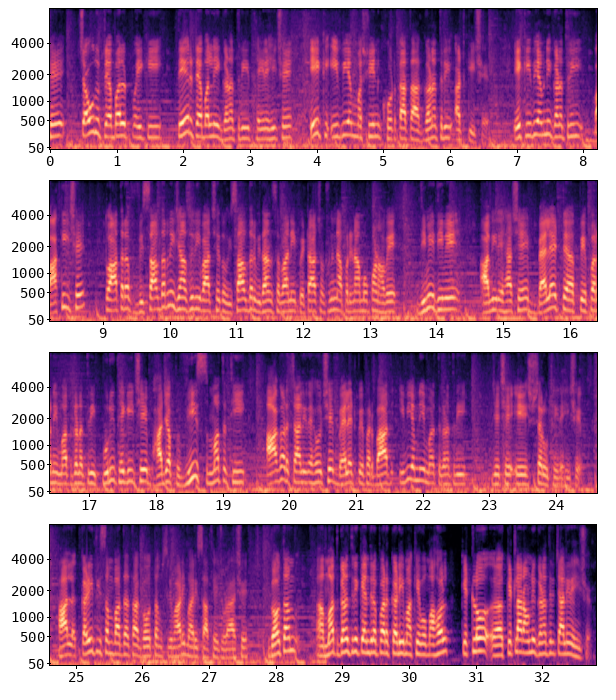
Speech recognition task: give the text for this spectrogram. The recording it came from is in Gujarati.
છે. ચૌદ ટેબલ પૈકી તેર ટેબલની ગણતરી થઈ રહી છે. એક ઈવીએમ મશીન ખોટકાતા ગણતરી અટકી છે. એક ઈવીએમની ગણતરી બાકી છે. તો આ તરફ વિસાવદરની જ્યાં સુધી વાત છે તો વિસાવદર વિધાનસભાની પેટા ચૂંટણીના પરિણામો પણ હવે ધીમે ધીમે આવી રહ્યા છે. બેલેટ પેપરની મતગણતરી પૂરી થઈ ગઈ છે. ભાજપ વીસ મતથી આગળ ચાલી રહ્યો છે. બેલેટ પેપર બાદ ઈવીએમની મતગણતરી જે છે એ શરૂ થઈ રહી છે. હાલ કડીથી સંવાદદાતા ગૌતમ શ્રીમાળી મારી સાથે જોડાયા છે. ગૌતમ મતગણતરી કેન્દ્ર પર કડીમાં કેવો માહોલ? કેટલો કેટલા રાઉન્ડની ગણતરી ચાલી રહી છે?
